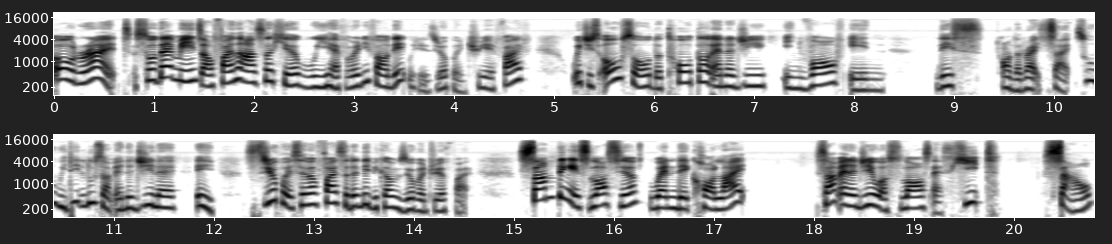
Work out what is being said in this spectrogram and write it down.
Alright, so that means our final answer here, we have already found it, which is 0.385 which is also the total energy involved in this on the right side. So we did lose some energy leh. Eh, hey, 0.75 suddenly becomes 0.35. Something is lost here when they collide. Some energy was lost as heat, sound,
